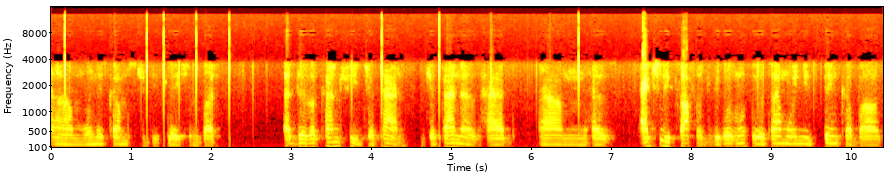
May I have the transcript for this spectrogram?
um, when it comes to deflation. But uh, there's a country, Japan. Japan has had um, has actually suffered because most of the time when you think about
